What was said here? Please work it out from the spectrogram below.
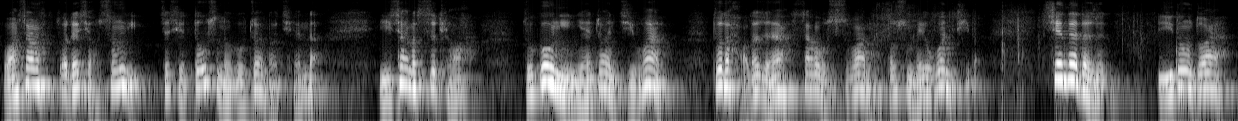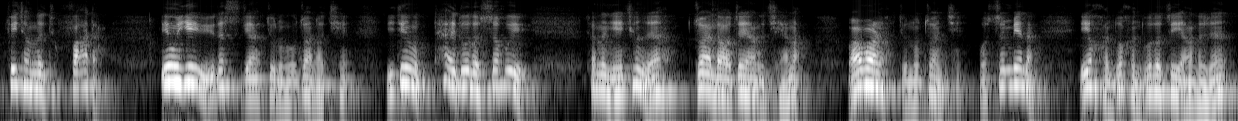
网上呢做点小生意，这些都是能够赚到钱的。以上的四条啊，足够你年赚几万了。做得好的人啊，三五十万呢都是没有问题的。现在的人，移动端非常的发达，利用业余的时间就能够赚到钱。已经有太多的社会上的年轻人赚到这样的钱了，玩玩呢就能赚钱。我身边呢也有很多很多的这样的人，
